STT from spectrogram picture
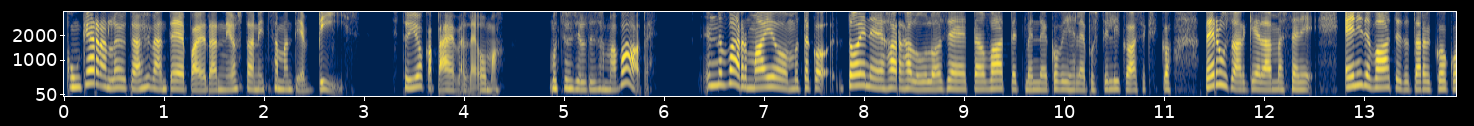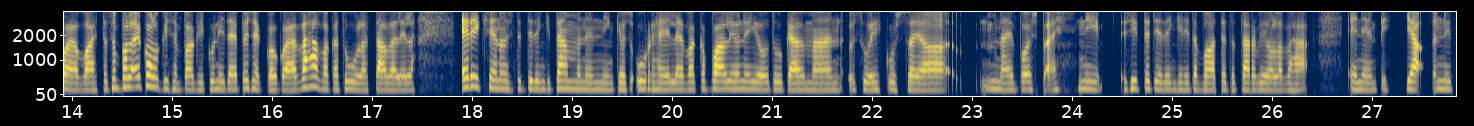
kun kerran löytää hyvän teepaidan, niin ostaa niitä saman tien viisi. Sitten on joka päivälle oma. Mutta se on silti sama vaate. No varmaan joo, mutta kun toinen harhaluulo on se, että vaatteet menee kovin helposti likaiseksi, kun perusarkielämässä niin ei niitä vaatteita tarvitse koko ajan vaihtaa. Se on paljon ekologisempaakin, kun niitä ei pese koko ajan. Vähän vaikka tuulettaa välillä. Erikseen on sitten tietenkin tämmöinen, niin jos urheilee vaikka paljon ja joutuu käymään suihkussa ja näin poispäin, niin sitten tietenkin niitä vaatteita tarvii olla vähän enempi. Ja nyt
